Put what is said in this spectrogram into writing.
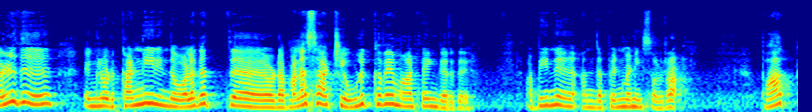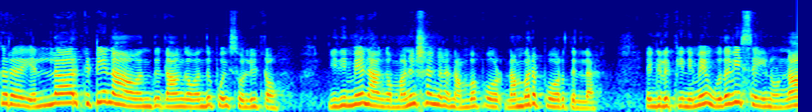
அழுது எங்களோட கண்ணீர் இந்த உலகத்தோட மனசாட்சியை உழுக்கவே மாட்டேங்கிறது அப்படின்னு அந்த பெண்மணி சொல்கிறான் பார்க்குற எல்லார்கிட்டையும் நான் வந்து நாங்கள் வந்து போய் சொல்லிட்டோம். இனிமேல் நாங்கள் மனுஷங்களை நம்ப போ நம்புற போகிறதில்ல எங்களுக்கு இனிமேல் உதவி செய்யணுன்னா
